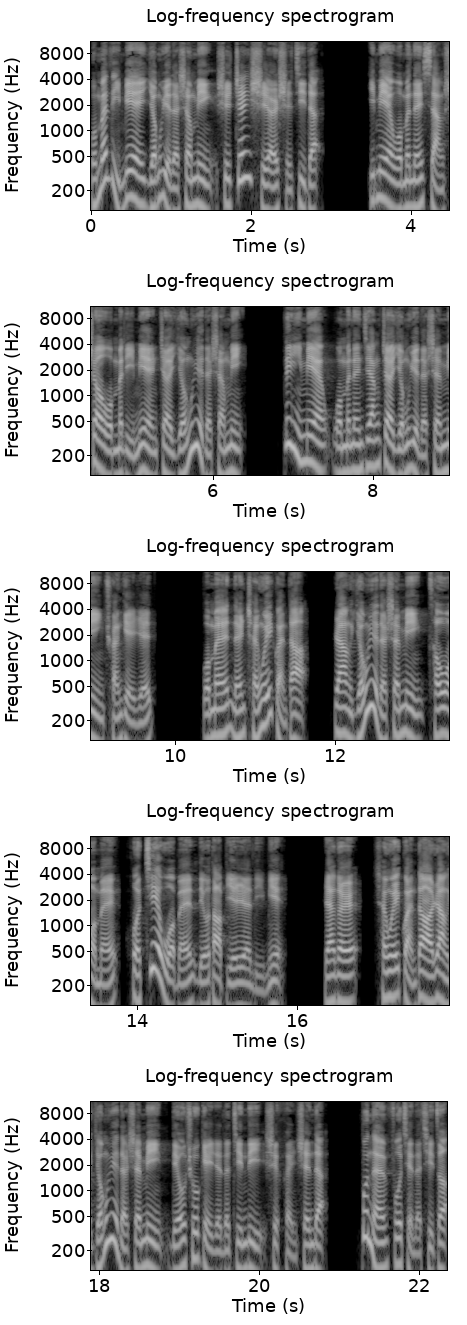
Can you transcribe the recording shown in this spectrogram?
我们里面永远的生命是真实而实际的，一面我们能享受我们里面这永远的生命。另一面，我们能将这永远的生命传给人，我们能成为管道，让永远的生命从我们或借我们流到别人里面。然而，成为管道让永远的生命流出给人的经历是很深的，不能肤浅的去做。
